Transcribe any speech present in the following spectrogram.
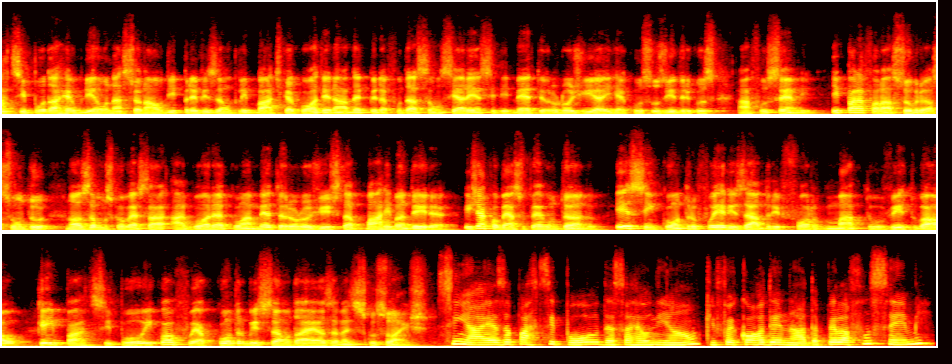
participou da reunião nacional de previsão climática coordenada pela Fundação Cearense de Meteorologia e Recursos Hídricos, a FUSEMI. E para falar sobre o assunto, nós vamos conversar agora com a meteorologista Mari Bandeira. E já começo perguntando: esse encontro foi realizado de formato virtual? Quem participou e qual foi a contribuição da ESA nas discussões? Sim, a ESA participou dessa reunião que foi coordenada pela FUNSEMI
